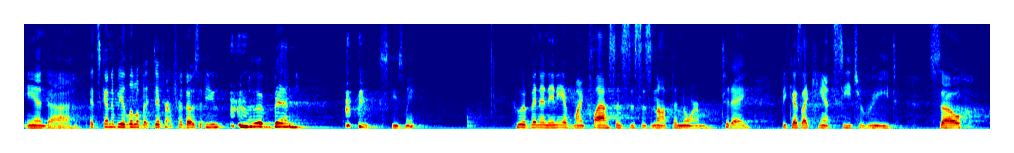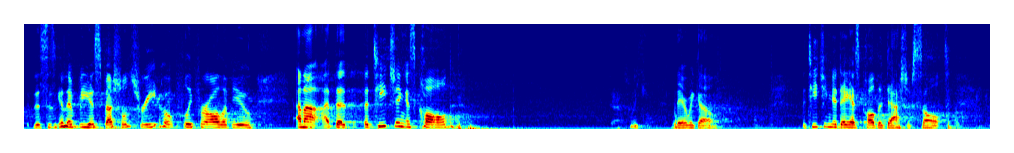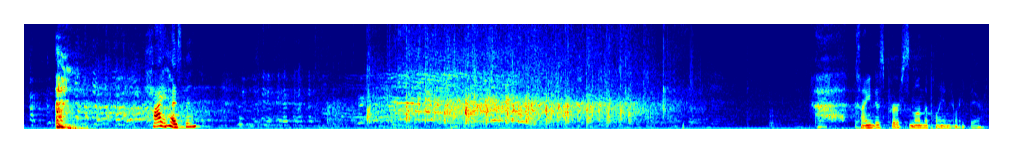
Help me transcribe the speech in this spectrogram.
And uh, it's going to be a little bit different for those of you who have been, excuse me, who have been in any of my classes. This is not the norm today because I can't see to read. So this is going to be a special treat, hopefully, for all of you. And uh, the, the teaching is called, there we go. The teaching today is called A Dash of Salt. Hi, husband. Kindest person on the planet, right there.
